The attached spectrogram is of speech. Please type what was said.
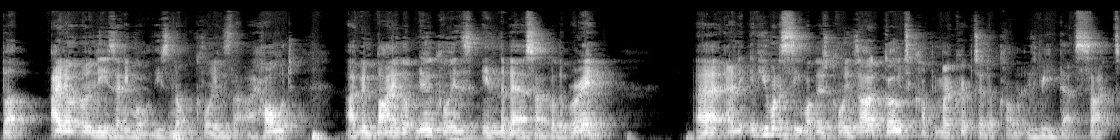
But I don't own these anymore. These are not the coins that I hold. I've been buying up new coins in the bear cycle that we're in. Uh, and if you want to see what those coins are, go to copymycrypto.com and read that site.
